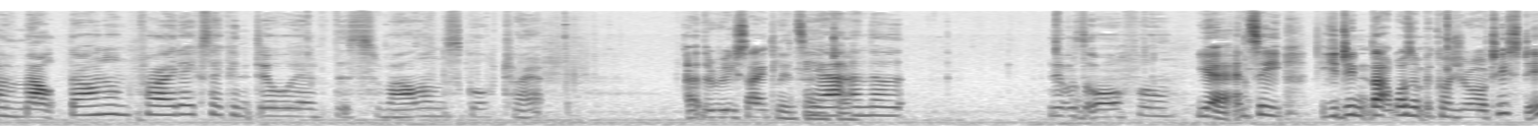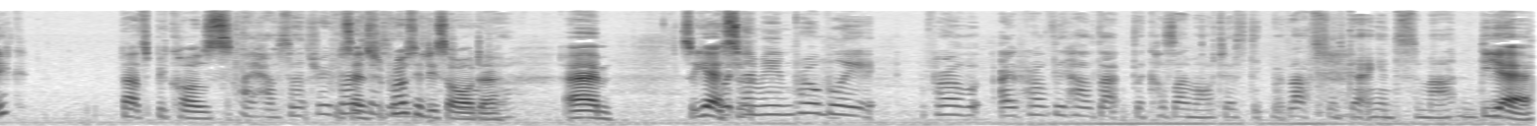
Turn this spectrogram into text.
a meltdown on Friday because I couldn't deal with the smell on the school trip. At the recycling centre. Yeah, and the, it was awful. Yeah, and see, you didn't. That wasn't because you're autistic. That's because I have sensory processing sensory processing disorder. Um, so yeah, Which so I mean, probably probably I probably have that because I'm autistic, but that's just getting into semantics. Yeah,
